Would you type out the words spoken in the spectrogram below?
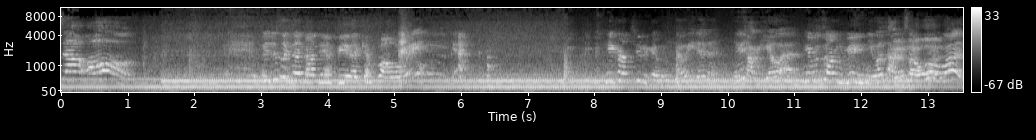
so old. It's just like that goddamn bee that kept following. he got two together. No, he didn't. He was talking to your ass. He was talking to me. He was talking Yes, to I you. For was. what?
